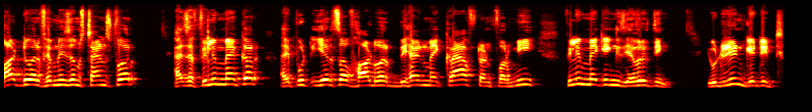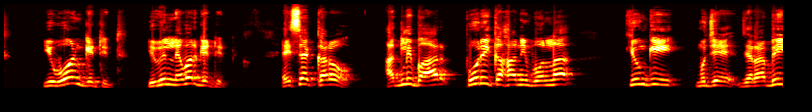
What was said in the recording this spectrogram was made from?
what your feminism stands for as a film maker I put years of hard work behind my craft and for me film making is everything you didn't get it you won't get it you will never get it ऐसे करो अगली बार पूरी कहानी बोलना क्योंकि मुझे जरा भी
